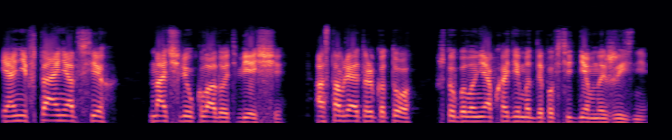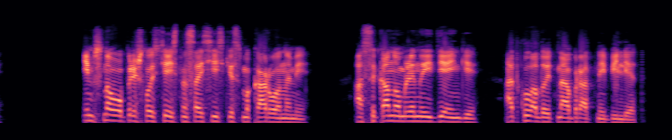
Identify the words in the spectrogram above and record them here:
и они втайне от всех начали укладывать вещи, оставляя только то, что было необходимо для повседневной жизни. Им снова пришлось сесть на сосиски с макаронами, а сэкономленные деньги откладывать на обратный билет.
